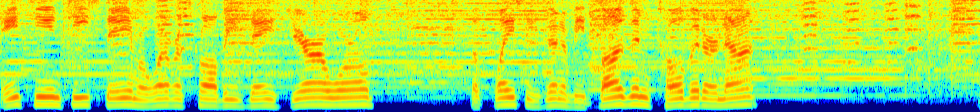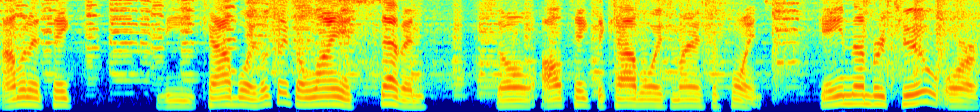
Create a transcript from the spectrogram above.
AT&T Stadium or whatever it's called these days, Jerry World. The place is going to be buzzing, COVID or not. I'm going to take the Cowboys. Looks like the line is seven, so I'll take the Cowboys minus the points. Game number two, or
